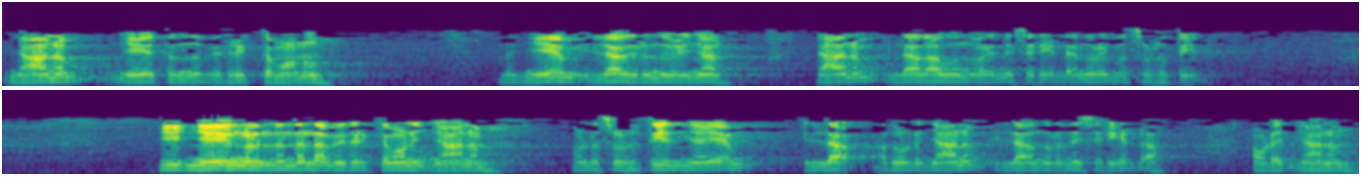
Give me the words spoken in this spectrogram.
ജ്ഞാനം ജ്ഞേയത്തിൽ നിന്ന് വ്യതിരിക്തമാണ്. ജ്ഞേയം ഇല്ലാതിരുന്നു കഴിഞ്ഞാൽ ജ്ഞാനം ഇല്ലാതാകുമെന്ന് പറയുന്നത് ശരിയല്ല എന്ന് പറയുമ്പോൾ സുഷുതിയിൽ ഈ ജ്ഞേയങ്ങളിൽ നിന്നെല്ലാം വ്യതിരിക്തമാണ് ജ്ഞാനം. അതുകൊണ്ട് സുഷുതിയിൽ ജ്ഞേയം ഇല്ല. അതുകൊണ്ട് ജ്ഞാനം ഇല്ല എന്ന് പറയുന്നത് ശരിയല്ല. അവിടെ ജ്ഞാനം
